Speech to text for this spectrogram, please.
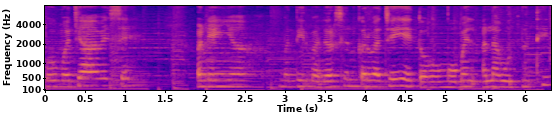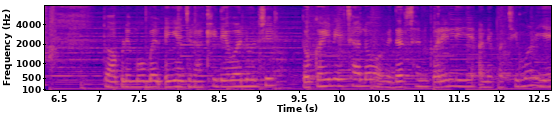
બહુ મજા આવે છે. અને અહીંયા મંદિરમાં દર્શન કરવા જઈએ તો મોબાઈલ અલાઉડ નથી. તો આપણે મોબાઈલ અહીંયા જ રાખી દેવાનો છે. તો કંઈ નહીં, ચાલો હવે દર્શન કરી લઈએ અને પછી મળીએ.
